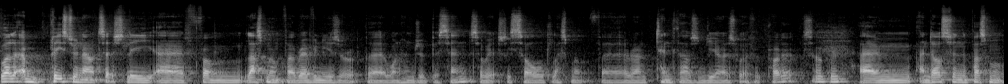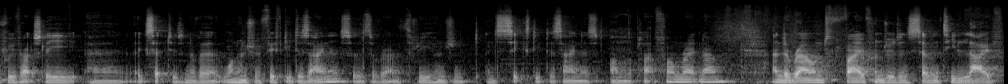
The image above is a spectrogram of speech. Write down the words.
well, I'm pleased to announce actually uh, from last month our revenues are up uh, 100%. So we actually sold last month uh, around 10,000 euros worth of products. okay. Um, and also in the past month we've actually uh, accepted another 150 designers. So there's around 360 designers on the platform right now, and around 570 live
